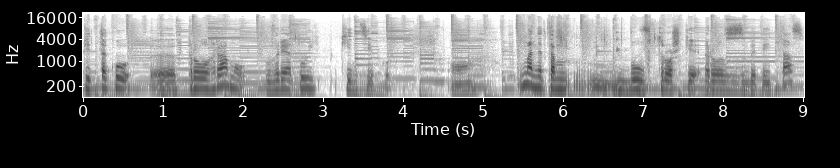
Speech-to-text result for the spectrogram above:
під таку е, програму Врятуй кінцівку. О. У мене там був трошки розбитий таз.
